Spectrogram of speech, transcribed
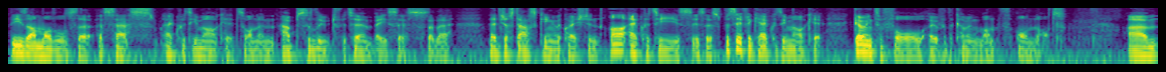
These are models that assess equity markets on an absolute return basis. So they're they're just asking the question: Are equities is a specific equity market going to fall over the coming month or not? Um,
